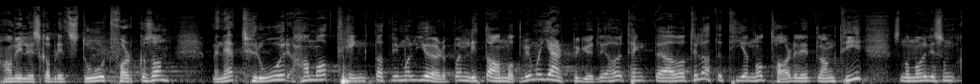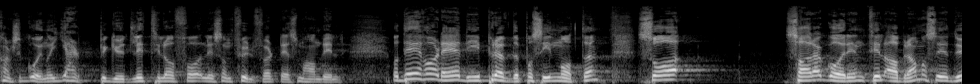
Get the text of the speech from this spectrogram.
han vil vi skal bli et stort folk, og sånn, men jeg tror han har tenkt at vi må gjøre det på en litt annen måte. Vi må hjelpe Gud litt. Jeg har jo tenkt det av og til at tiden nå tar det litt lang tid, så nå må vi liksom kanskje gå inn og hjelpe Gud litt til å få liksom fullført det som han vil. Og det var det de prøvde på sin måte. Så Sara går inn til Abraham og sier du,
